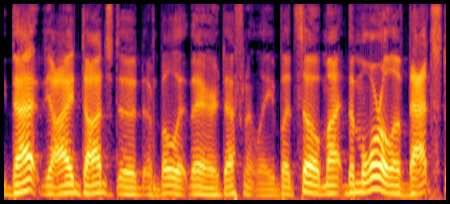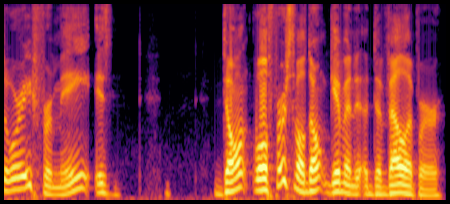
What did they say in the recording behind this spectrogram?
that yeah, I dodged a, a bullet there, definitely. But so my the moral of that story for me is don't well first of all don't give a, developer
